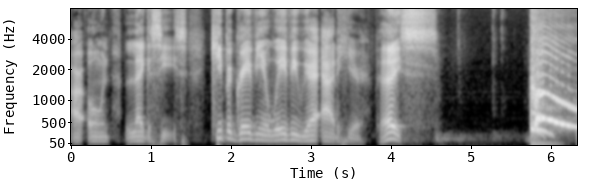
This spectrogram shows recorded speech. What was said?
our own legacies. Keep it gravy and wavy. We are out of here. Peace. Cool.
